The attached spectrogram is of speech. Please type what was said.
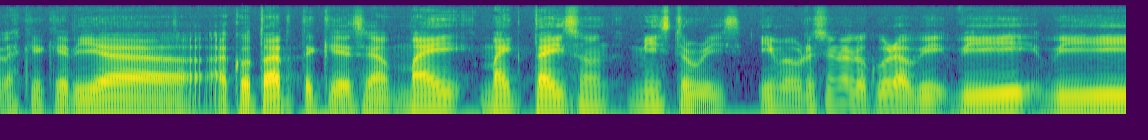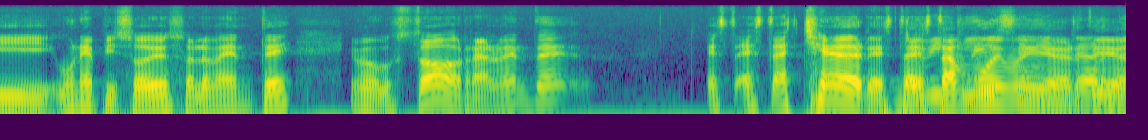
las que quería acotarte, que se llama Mike, Mike Tyson Mysteries. Y me pareció una locura. Vi, vi, vi un episodio solamente y me gustó. Realmente está, está chévere, está, está muy, muy divertido.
